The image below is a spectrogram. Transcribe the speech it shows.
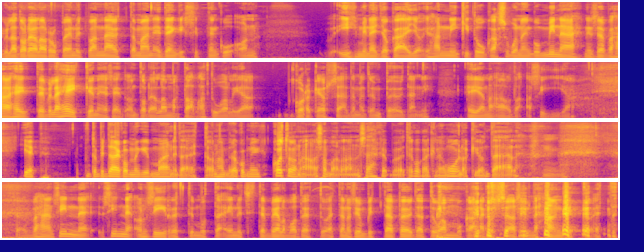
kyllä todella rupeaa nyt vaan näyttämään, etenkin sitten kun on ihminen, joka ei ole ihan niin kitukasvuinen kuin minä, niin se vähän heittää vielä heikkenee se, että on todella matala tuoli ja korkeussäätämätön pöytä, niin ei aina auta asiaa. Jep, mutta pitää kumminkin mainita, että onhan joku kotona on samanlainen sähköpöytä kuin kaikilla muillakin on täällä. Mm. Se on vähän sinne, sinne on siirretty, mutta ei nyt sitten velvoitettu, että no sinun pitää pöytä tuoda mukana, kun se on sinne hankittu, että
